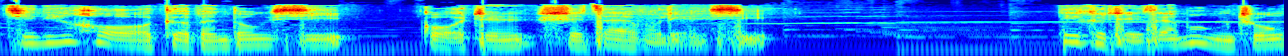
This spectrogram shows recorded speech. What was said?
几年后各奔东西，果真是再无联系。那个只在梦中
